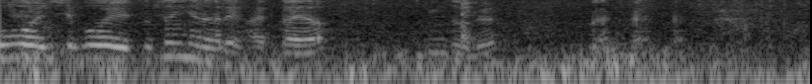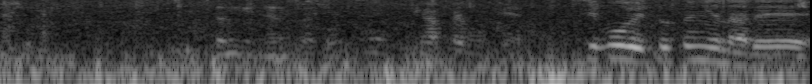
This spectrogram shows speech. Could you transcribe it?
오월 15일 스승의 날에 갈까요? 인도를? 시간 빼볼게요. 15일 스승의 날에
